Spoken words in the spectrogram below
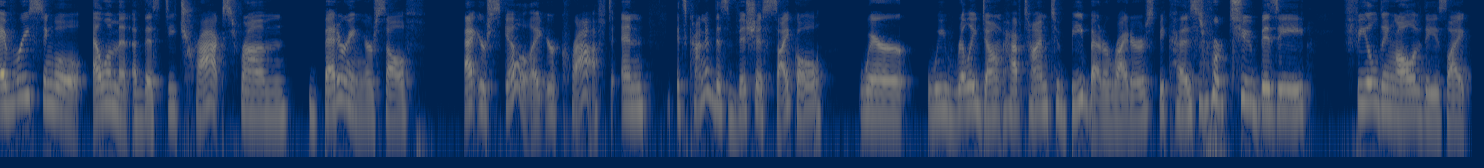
every single element of this detracts from bettering yourself at your skill, at your craft. And it's kind of this vicious cycle where we really don't have time to be better writers because we're too busy fielding all of these like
